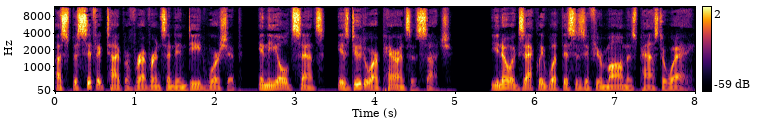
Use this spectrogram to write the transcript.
a specific type of reverence and indeed worship, in the old sense, is due to our parents as such. You know exactly what this is if your mom has passed away,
